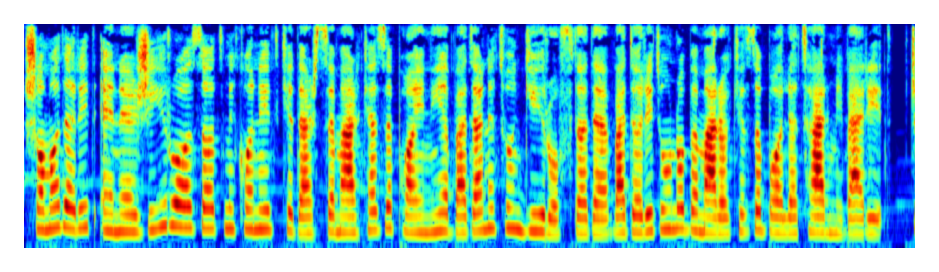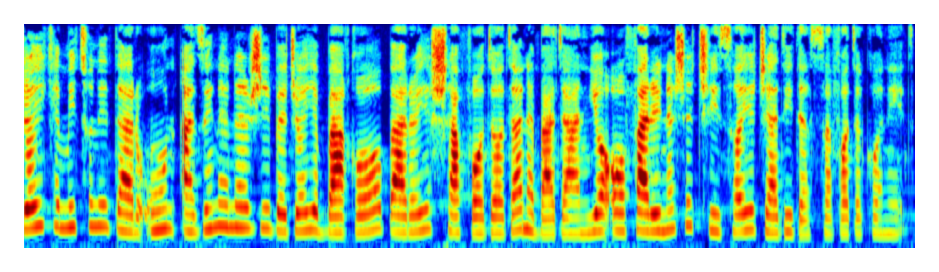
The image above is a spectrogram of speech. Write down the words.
شما دارید انرژی رو آزاد می‌کنید که در سه مرکز پایینی بدنتون گیر افتاده و دارید اون رو به مراکز بالاتر می‌برید. جایی که می‌تونید در اون از این انرژی به جای بقا برای شفا دادن بدن یا آفرینش چیزهای جدید استفاده کنید.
